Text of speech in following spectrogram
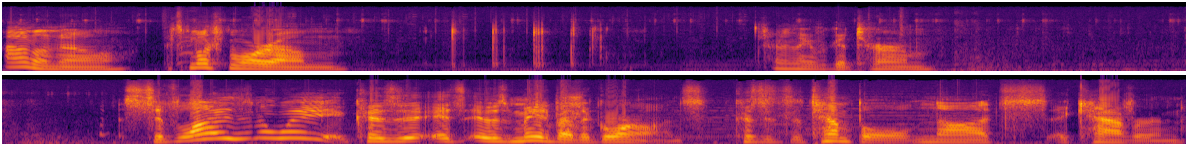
I don't know. It's much more um trying to think of a good term. Civilized in a way, because it, it, was made by the Gorons. Because it's a temple, not a cavern.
